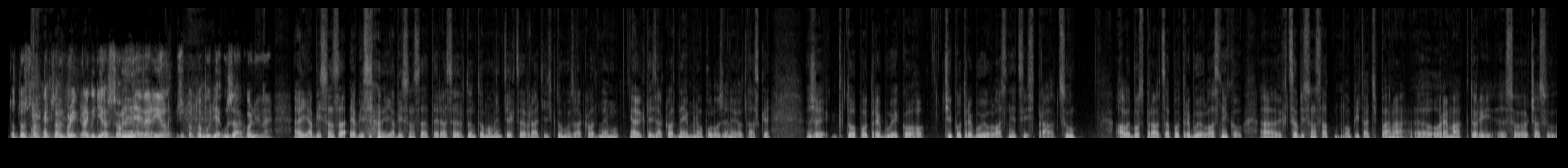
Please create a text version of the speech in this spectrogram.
toto som, keď som prvýkrát videl, som neveril, že toto bude uzákonené. Ja by, som sa, ja, by som, ja by som sa teraz v tomto momente chcel vrátiť k tomu základnému, eh, k tej základnej mnou položenej otázke, že kto potrebuje koho. Či potrebujú vlastníci správcu, alebo správca potrebuje vlastníkov. Chcel by som sa opýtať pána e, Orema, ktorý e, svojho času e,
